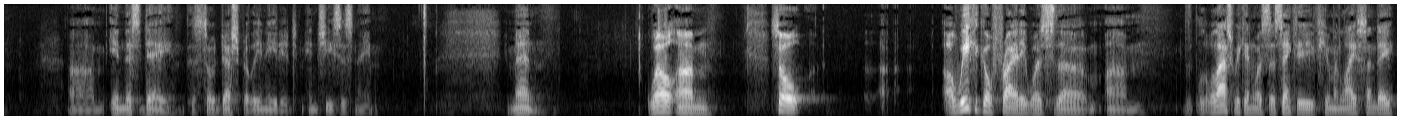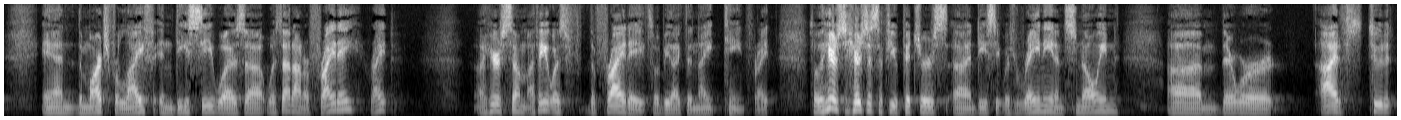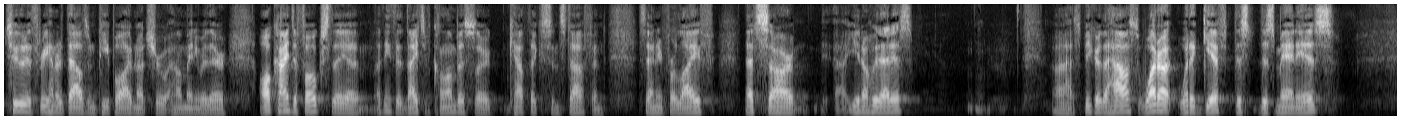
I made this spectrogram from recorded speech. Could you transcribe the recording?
um, in this day that's so desperately needed. In Jesus' name. Amen. Well, um, so a week ago Friday was the um, well, last weekend was the Sanctity of Human Life Sunday, and the March for Life in D.C. was uh, was that on a Friday, right? Uh, here's some. I think it was the Friday, so it'd be like the 19th, right? So here's here's just a few pictures. Uh, in D.C., it was raining and snowing. Um, there were I had two to two to three hundred thousand people. I'm not sure how many were there. All kinds of folks. The uh, I think the Knights of Columbus are Catholics and stuff, and Standing for Life. That's our. Uh, you know who that is? Uh, Speaker of the House. What a what a gift this this man is.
